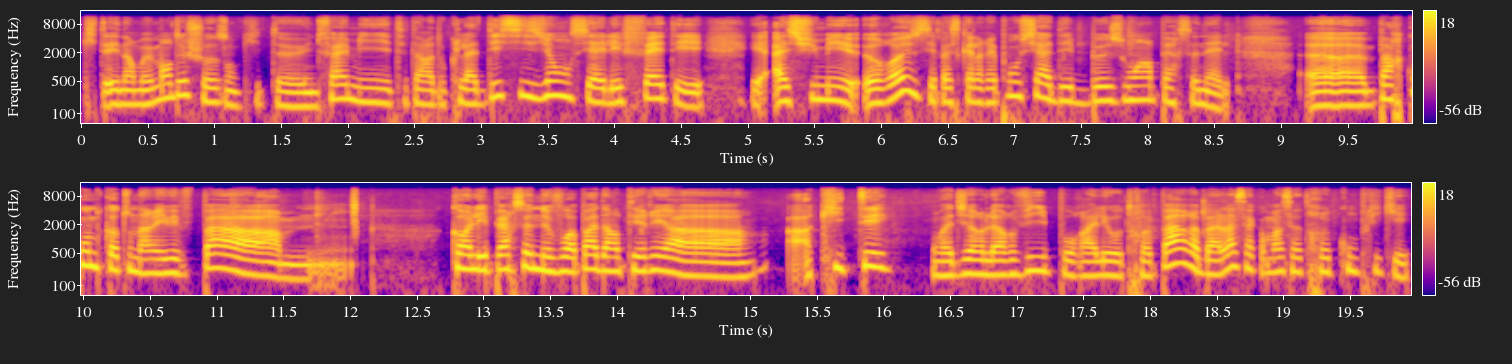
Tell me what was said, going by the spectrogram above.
quitte énormément de choses. On quitte une famille, etc. Donc la décision, si elle est faite et, assumée heureuse, c'est parce qu'elle répond aussi à des besoins personnels. Par contre, quand on n'arrive pas à, hum, quand les personnes ne voient pas d'intérêt à, quitter on va dire, leur vie pour aller autre part, eh ben là, ça commence à être compliqué.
